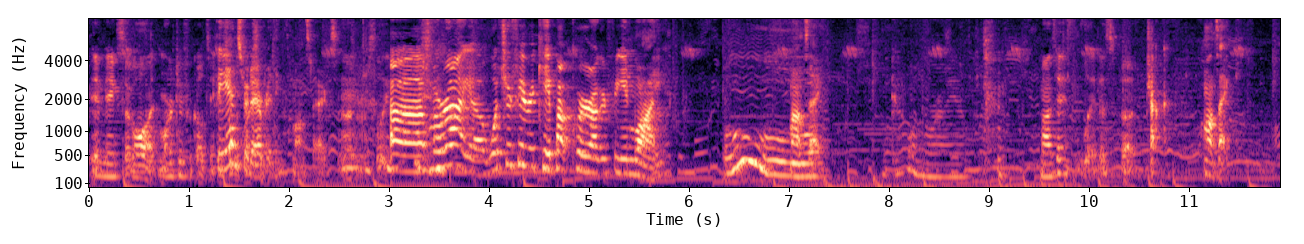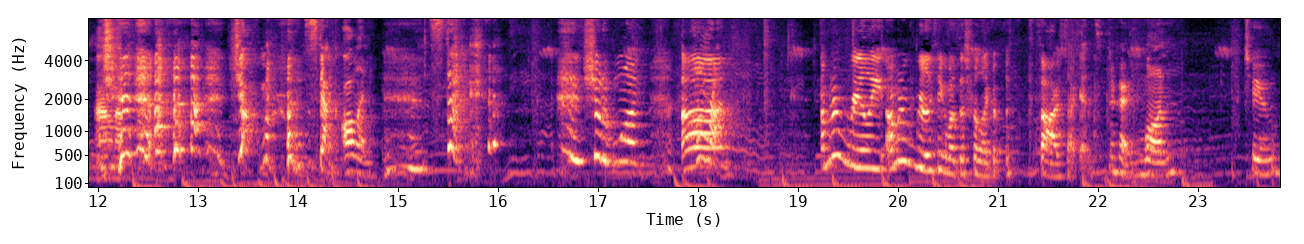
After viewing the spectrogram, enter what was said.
it makes it a lot more difficult to The answer to everything is Monsta X. Uh, Mariah, what's your favorite K-pop choreography and why? Ooh. Mansae. Good one, Mariah. Monte's lit as fuck. Chuck. Mansae. I Chuck don't know. Monte. Stuck. All in. Stuck. Should have won. Uh, I'm gonna really, I'm gonna really think about this for like five seconds. Okay. One, two,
